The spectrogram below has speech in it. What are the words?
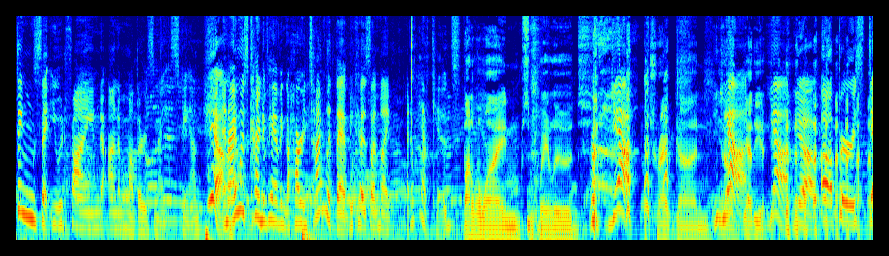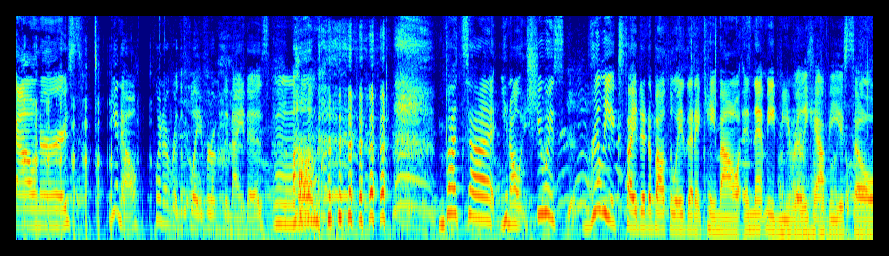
things that you would find on a mother's nightstand. Yeah. And I was kind of having a hard time with that because I'm like, don't have kids. Bottle of wine, some Quaaludes, Yeah. a trank gun. You know, yeah, yeah, the, yeah, Yeah. Uppers, downers, you know, whatever the flavor of the night is. Um, but uh, you know, she was really excited about the way that it came out, and that made me really happy. So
